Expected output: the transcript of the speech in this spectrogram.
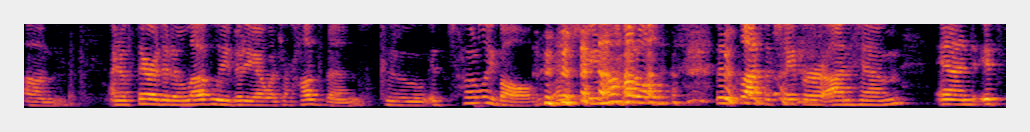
Um, I know Sarah did a lovely video with her husband, who is totally bald, and she modeled this classic shaper on him. And it's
